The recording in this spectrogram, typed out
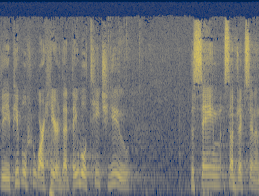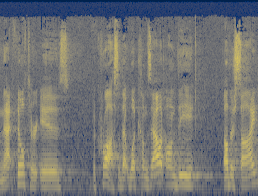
the people who are here that they will teach you the same subjects in and that filter is the cross so that what comes out on the other side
